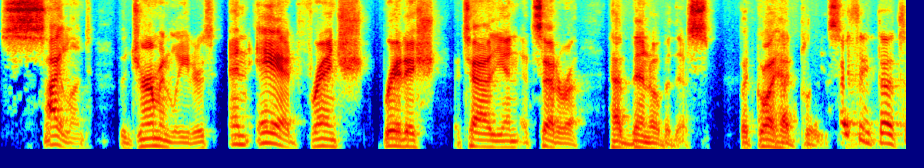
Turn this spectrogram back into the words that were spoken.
silent the German leaders and add French, British, Italian, etc., have been over this. But go ahead, please. I think that's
